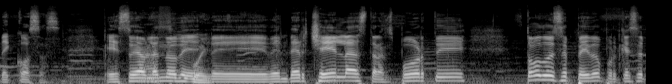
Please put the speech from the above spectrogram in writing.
de cosas. Estoy Ah, hablando sí, de, güey. de vender chelas, transporte, todo ese pedo, porque ese,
